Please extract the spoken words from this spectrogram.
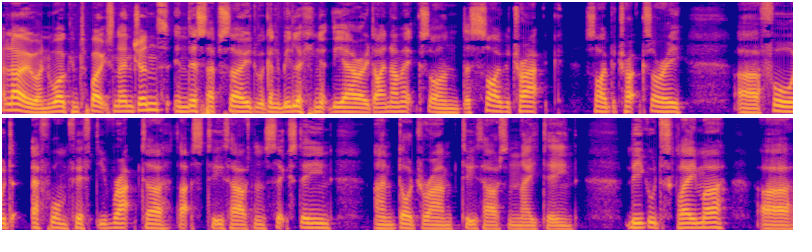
Hello and welcome to Boats and Engines. In this episode we're going to be looking at the aerodynamics on the Cybertruck, Cybertruck sorry, uh, Ford F-150 Raptor, that's 2016, and Dodge Ram 2018. Legal disclaimer, uh,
